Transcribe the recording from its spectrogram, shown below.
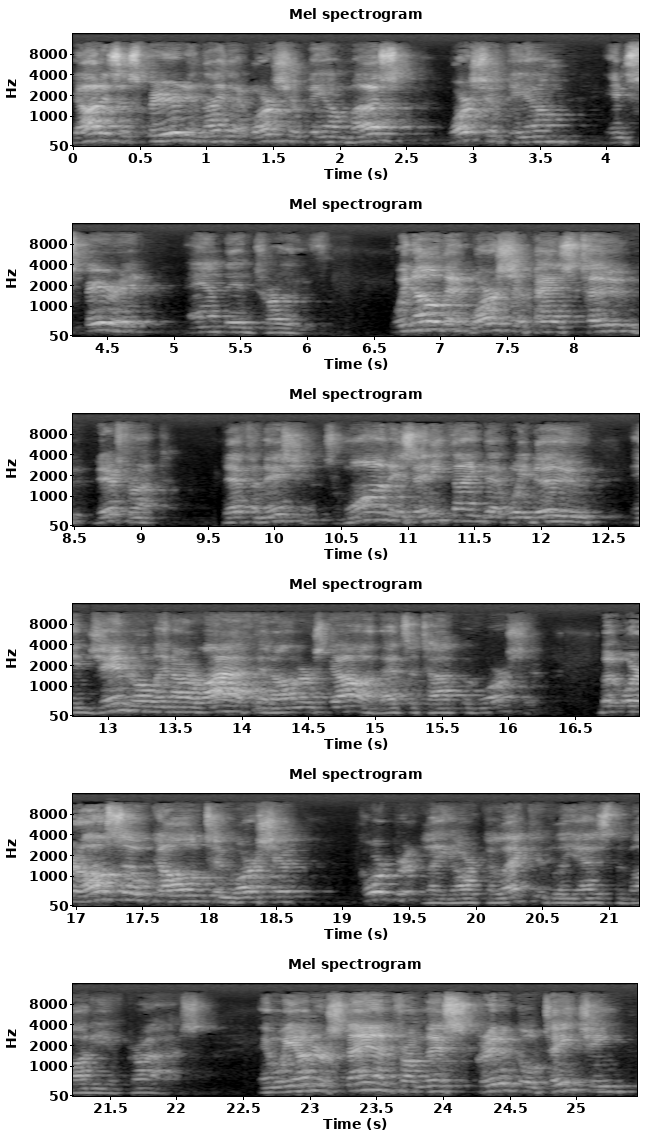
God is a spirit, and they that worship him must worship him in spirit and in truth. We know that worship has two different definitions. One is anything that we do in general in our life that honors God. That's a type of worship. But we're also called to worship corporately or collectively as the body of Christ. And we understand from this critical teaching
